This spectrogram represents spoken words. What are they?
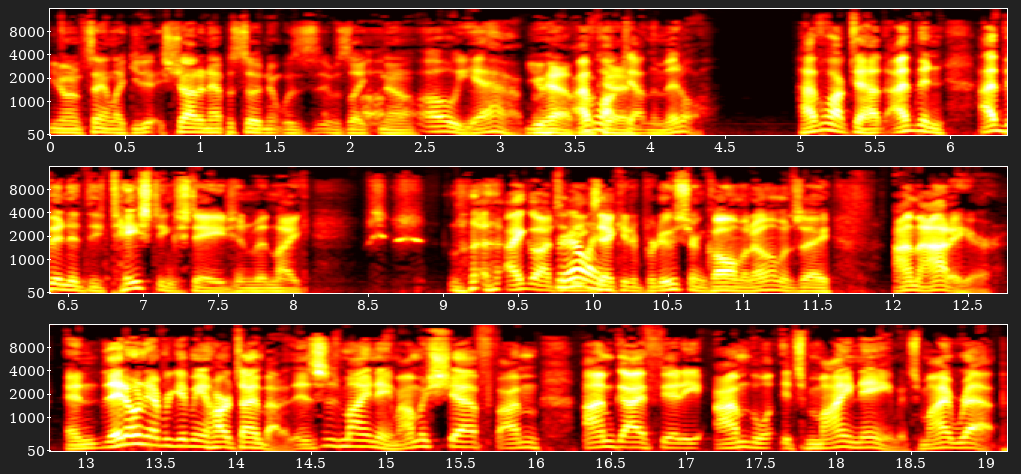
You know what I'm saying? Like you shot an episode and it was it was like no. Oh yeah, You have, I've walked out in the middle. I've walked out. I've been I've been at the tasting stage and been like, I go out to the executive producer and call him at home and say, I'm out of here. And they don't ever give me a hard time about it. This is my name. I'm a chef. I'm I'm Guy Fieri. I'm the. one- It's my name. It's my rep.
